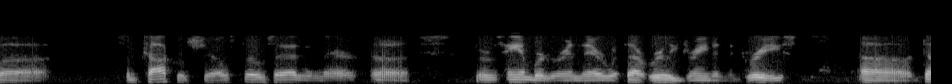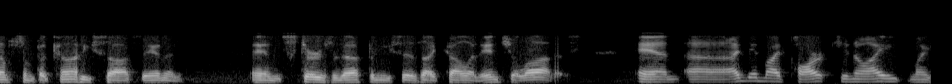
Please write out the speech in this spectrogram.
uh, some taco shells, throws that in there, uh, throws hamburger in there without really draining the grease, uh, dumps some picante sauce in and and stirs it up, and he says I call it enchiladas. And uh, I did my part, you know, I ate my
